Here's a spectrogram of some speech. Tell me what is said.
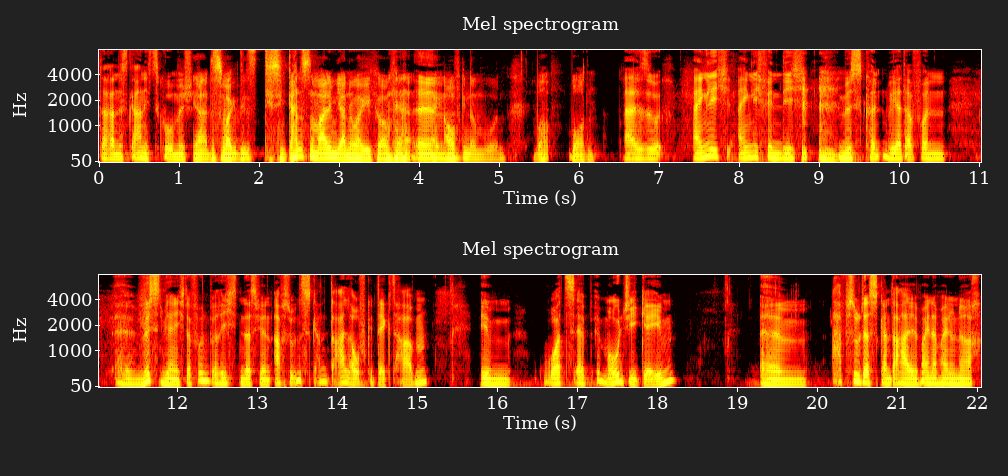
Daran ist gar nichts komisch. Ja, das war, das, die sind ganz normal im Januar gekommen, ja, Ähm. aufgenommen worden. Wo, worden. Also eigentlich, eigentlich finde ich, müß, könnten wir davon, äh, müssen wir eigentlich davon berichten, dass wir einen absoluten Skandal aufgedeckt haben im WhatsApp Emoji Game. Ähm, absoluter Skandal, meiner Meinung nach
